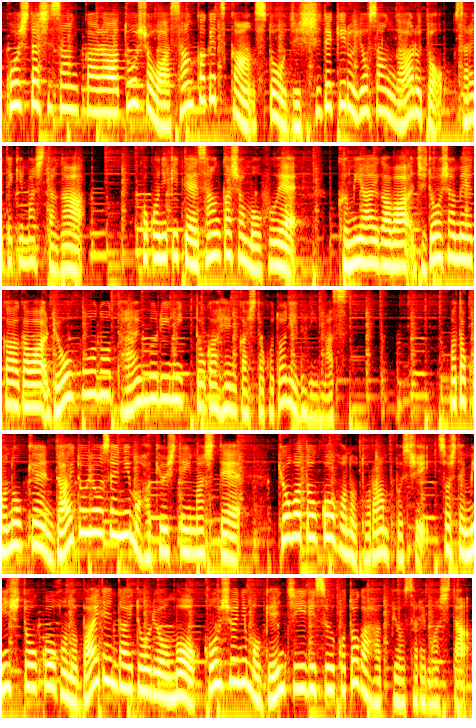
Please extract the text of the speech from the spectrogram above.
こうした試算から当初は3ヶ月間ストを実施できる予算があるとされてきましたがここに来て3箇所も増え組合側自動車メーカー側両方のタイムリミットが変化したことになります。またこの件大統領選にも波及していまして共和党候補のトランプ氏そして民主党候補のバイデン大統領も今週にも現地入りすることが発表されました。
